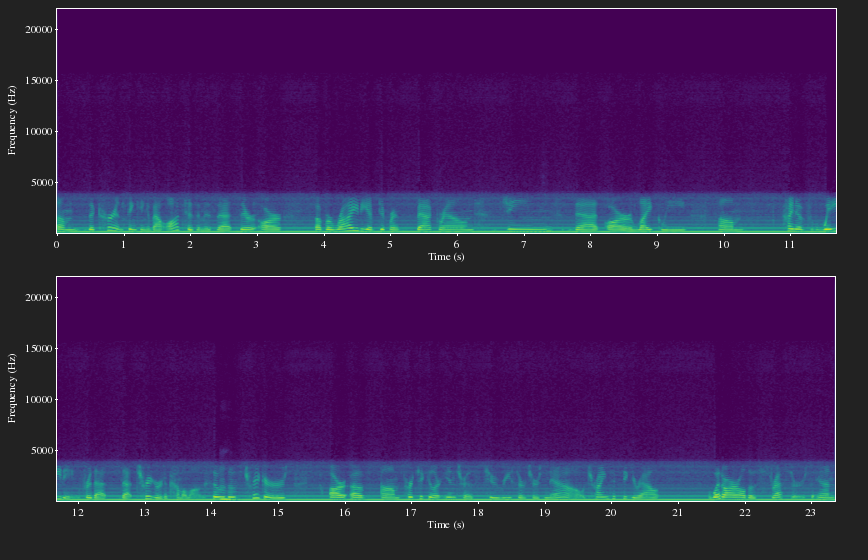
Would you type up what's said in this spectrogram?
um, the current thinking about autism is that there are a variety of different background genes that are likely um, kind of waiting for that, that trigger to come along. So Mhm. those triggers are of um, particular interest to researchers now, trying to figure out what are all those stressors. And,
